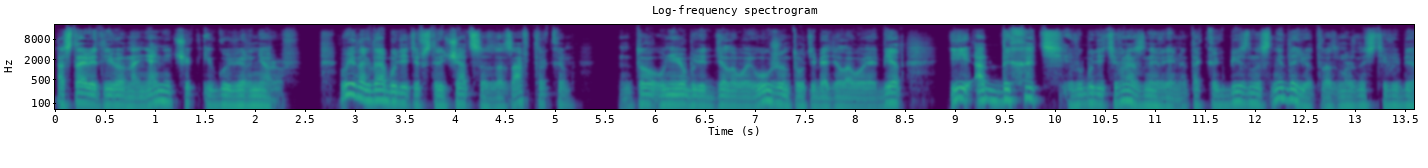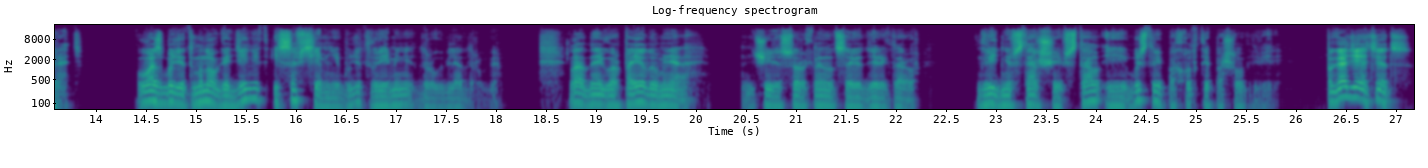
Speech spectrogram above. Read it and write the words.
оставит его на нянечек и гувернеров. Вы иногда будете встречаться за завтраком, то у нее будет деловой ужин, то у тебя деловой обед. И отдыхать вы будете в разное время, так как бизнес не дает возможности выбирать. У вас будет много денег и совсем не будет времени друг для друга. Ладно, Егор, поеду, у меня через сорок минут совет директоров. Гриднев-старший встал и быстрой походкой пошел к двери. — Погоди, отец,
